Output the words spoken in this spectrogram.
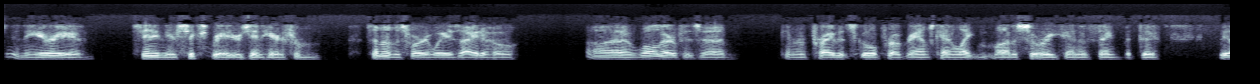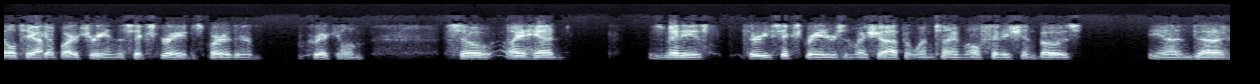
in the area sending their sixth graders in here from some of them as far away as Idaho. Uh, Waldorf is a kind of a private school program. It's kind of like Montessori kind of thing, but the, they all take Yeah. up archery in the sixth grade as part of their curriculum. So I had as many as 36 graders in my shop at one time, all finishing bows, and uh,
